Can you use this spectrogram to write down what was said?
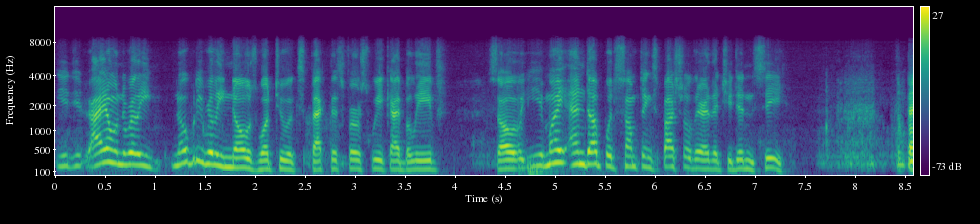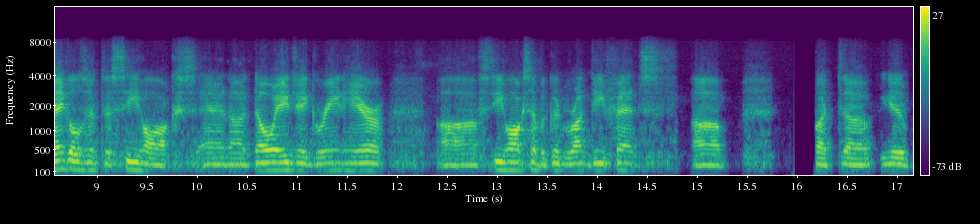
you, I don't really, nobody really knows what to expect this first week, I believe. So you might end up with something special there that you didn't see the Bengals at the Seahawks, and uh, no AJ Green here. Uh, Seahawks have a good run defense, uh, but uh, you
